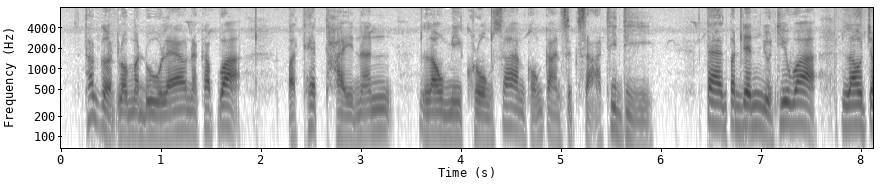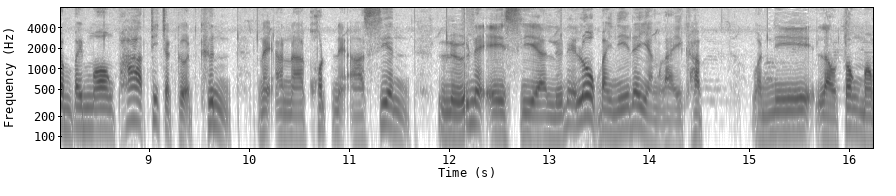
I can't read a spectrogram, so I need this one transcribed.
ำถ้าเกิดเรามาดูแล้วนะครับว่าประเทศไทยนั้นเรามีโครงสร้างของการศึกษาที่ดี แต่ประเด็นอยู่ที่ว่าเราจะไปมองภาพที่จะเกิดขึ้นในอนาคตในอาเซียน หรือในเอเชีย หรือในโลกใบนี้ได้อย่างไรครับ วันนี้เราต้องมา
